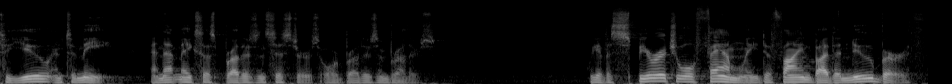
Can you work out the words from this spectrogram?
to you and to me, and that makes us brothers and sisters or brothers and brothers. We have a spiritual family defined by the new birth,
